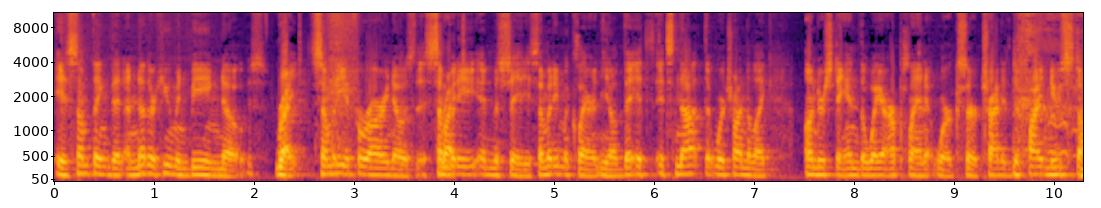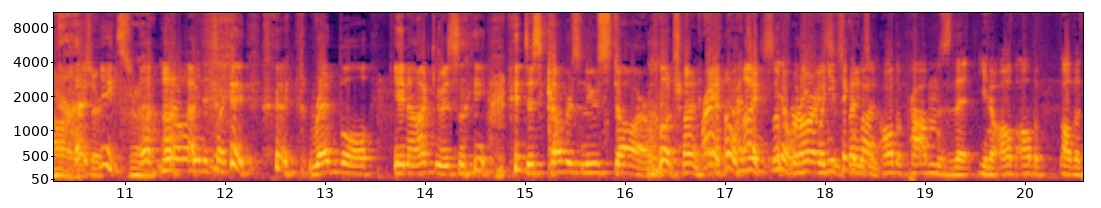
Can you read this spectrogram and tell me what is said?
is something that another human being knows. Right. right. Somebody at Ferrari knows this. Somebody right. at Mercedes. Somebody at McLaren. You know, it's it's not that we're trying to like understand the way our planet works or trying to define new stars or you know I mean it's like Red Bull innocuously discovers a new star while trying to right. analyze I mean, you know, when you, when you think about all the problems that you know all, all the all the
